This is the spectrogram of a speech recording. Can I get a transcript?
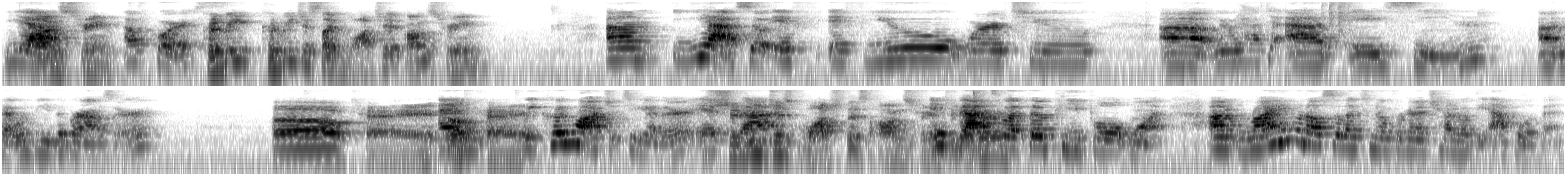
Yeah, on stream. of course. Could we? Could we just like watch it on stream? Um, yeah. So if if you were to, uh, we would have to add a scene. Um, that would be the browser, Okay. and okay. we could watch it together if Should that we just watch this on stream if together? that's what the people want. Um, Ryan would also like to know if we're going to chat about the Apple event.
